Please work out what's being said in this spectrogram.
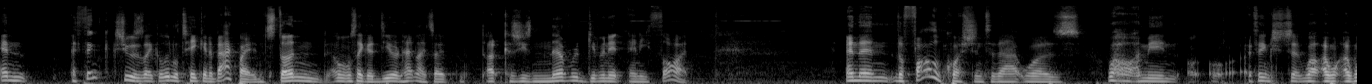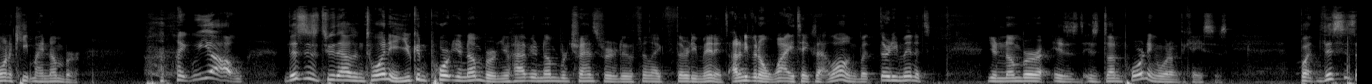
And i think she was like a little taken aback by it and stunned almost like a deer in headlights because uh, she's never given it any thought. And then the follow-up question to that was well i mean uh, uh, i think she said well I, w- I want to keep my number like, yo, this is 2020. You can port your number and you'll have your number transferred within like 30 minutes. I don't even know why it takes that long, but 30 minutes, your number is is done porting or whatever the case is. But this is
